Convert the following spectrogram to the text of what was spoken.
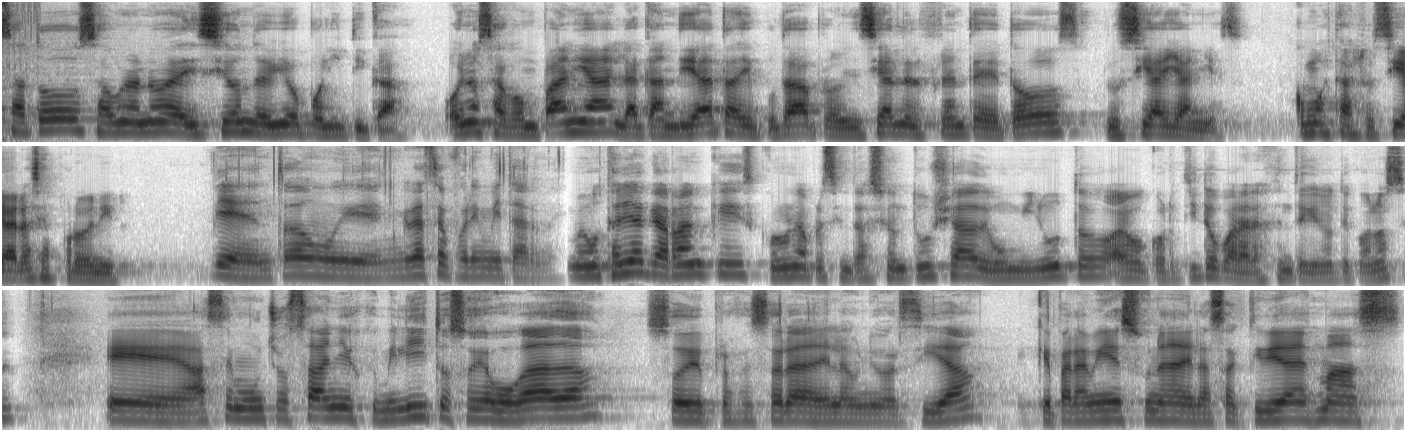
Bienvenidos a todos a una nueva edición de Biopolítica. Hoy nos acompaña la candidata a diputada provincial del Frente de Todos, Lucía Yáñez. ¿Cómo estás, Lucía? Gracias por venir. Bien, todo muy bien. Gracias por invitarme. Me gustaría que arranques con una presentación tuya de un minuto, algo cortito para la gente que no te conoce. Eh, hace muchos años que milito, soy abogada, soy profesora de la universidad, que para mí es una de las actividades más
